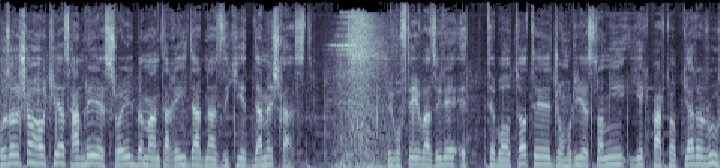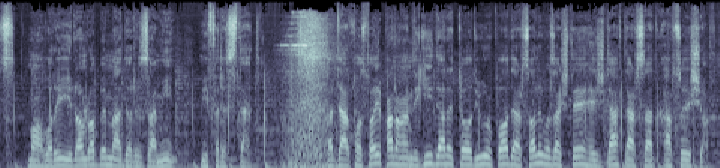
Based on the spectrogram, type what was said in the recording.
گزارش حاکی از حمله اسرائیل به منطقه‌ای در نزدیکی دمشق است. به گفته وزیر ارتباطات جمهوری اسلامی یک پرتابگر روس ماهواره ایران را به مدار زمین میفرستد. و درخواست های پناهندگی در اتحادیه اروپا در سال گذشته 18 درصد افزایش یافت.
